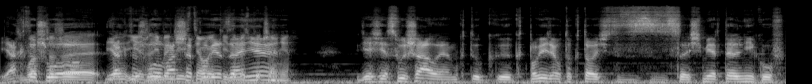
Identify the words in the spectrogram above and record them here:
jak to Zwłaszcza, szło, że jak be- to jeżeli szło będzie wasze istniało jakieś powiedzenie? zabezpieczenie. Gdzieś je słyszałem, kto, k, powiedział to ktoś z- ze śmiertelników.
